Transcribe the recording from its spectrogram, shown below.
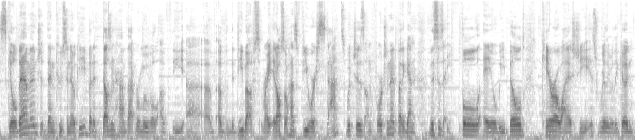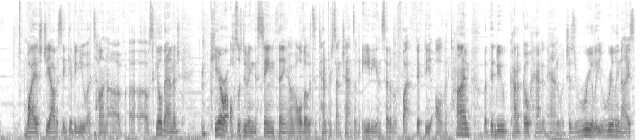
skill damage than Kusunoki but it doesn't have that removal of the uh, of, of, the debuffs right? It also has fewer stats which is unfortunate but again this is a full AoE build. Keira YSG is really really good. YSG obviously giving you a ton of, uh, of skill damage Keira also doing the same thing although it's a 10% chance of 80 instead of a flat 50 all the time but they do kind of go hand in hand which is really really nice.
